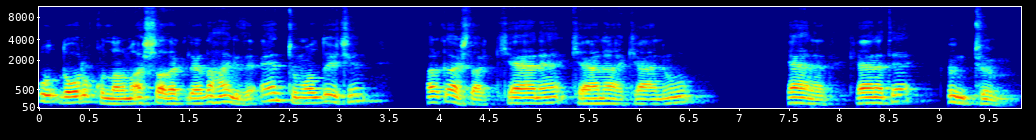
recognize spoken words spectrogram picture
bu doğru kullanımı aşağıdakilerden hangisi? Entüm olduğu için arkadaşlar kâne, kâna, kânû, kânet, kânete, küntüm.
